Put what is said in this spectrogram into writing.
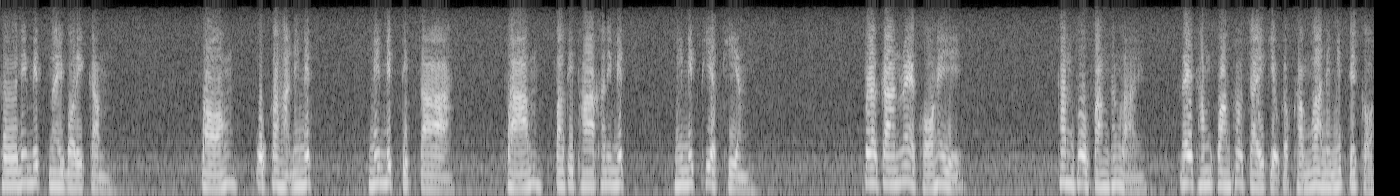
คือนิมิตในบริกรรมสอง อุคหนิมิต นิมิตติดตา สามปฏิภาคนิมิต นิมิตเทียบเคียง ประการแรกขอให้ ท่านผู้ฟังทั้งหลาย ได้ทำความเข้าใจเกี่ยวกับคำว่านิมิตเสียก่อน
